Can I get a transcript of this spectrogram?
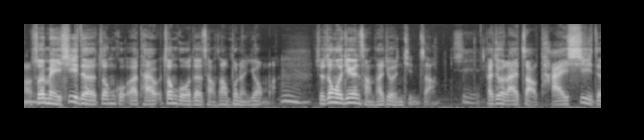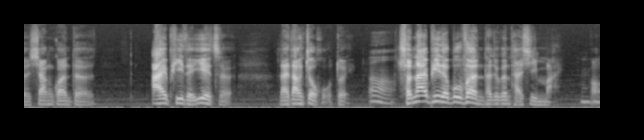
啊，所以美系的中国呃台中国的厂商不能用嘛，嗯，所以中国晶圆厂它就很紧张，是，他就来找台系的相关的 IP 的业者来当救火队，嗯，纯 IP 的部分他就跟台系买，哦，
